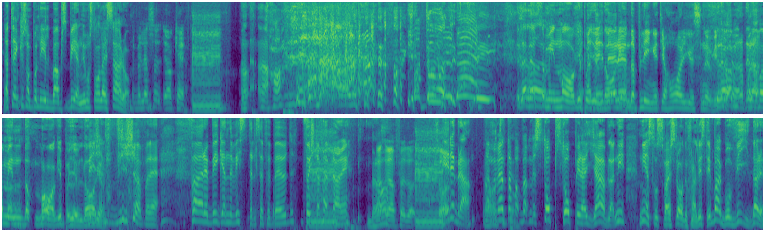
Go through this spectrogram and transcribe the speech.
jag tänker som på Lill-Babs ben, vi måste hålla isär dem. Men läsa- ja, okej. Jaha. Dåligt pling. Det där lät som min mage på Ja, det, det är juldagen. det enda plinget jag har just nu. Vi det får där köra var, på det där var min do- mage på juldagen. vi kör på det. Förebyggande vistelseförbud, första februari. Ja, ja, för, så. Är det bra? Nej, men vänta, va- va- men stopp, stopp era jävla... Ni, ni är som Sveriges radiojournalist, det är bara att gå vidare.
